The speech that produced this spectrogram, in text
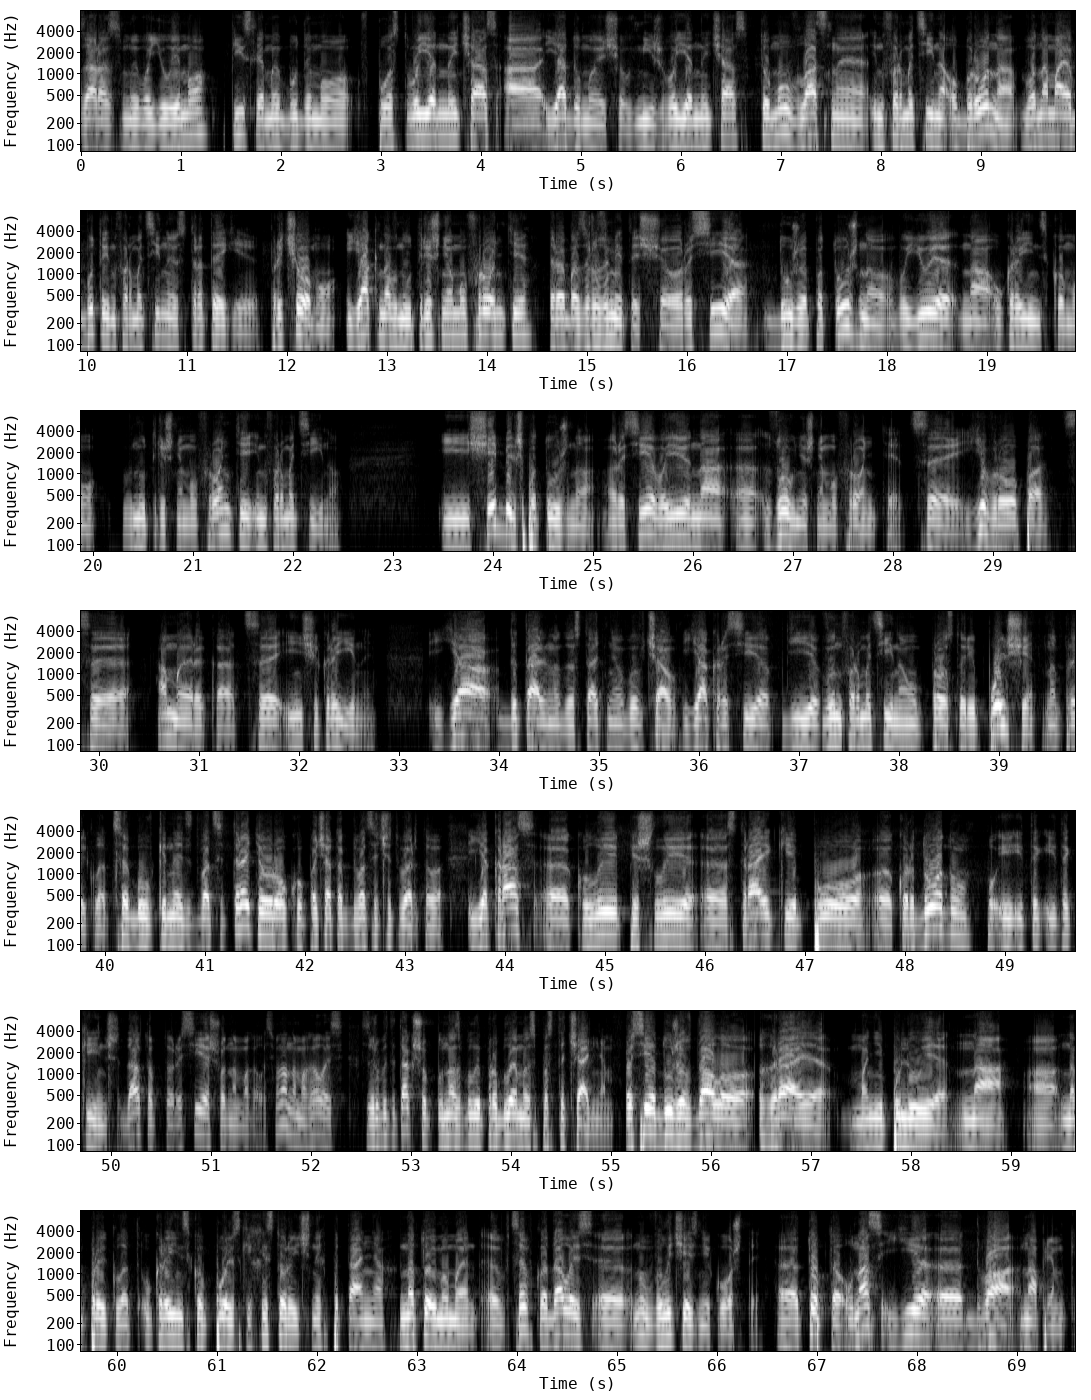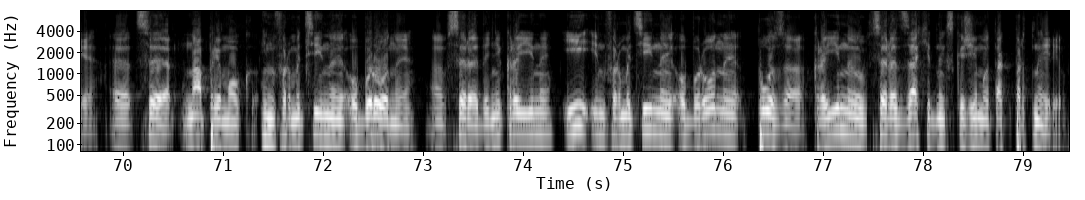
Зараз ми воюємо. Після ми будемо в поствоєнний час, а я думаю, що в міжвоєнний час. Тому власне інформаційна оборона вона має бути інформаційною стратегією. Причому як на внутрішньому фронті треба зрозуміти, що Росія дуже потужно воює на українському внутрішньому фронті інформаційно. І ще більш потужно Росія воює на е, зовнішньому фронті. Це Європа, це Америка, це інші країни. Я детально достатньо вивчав, як Росія діє в інформаційному просторі Польщі, наприклад. Це був кінець 23-го року, початок 24-го. Якраз е, коли пішли е, страйки по кордону по, і, і, і таке інше. Да? Тобто Росія що намагалась? Вона намагалась зробити так, щоб у нас були проблеми з постачанням. Росія дуже вдало грає, маніпулює на наприклад, українсько-польських історичних питаннях на той момент е, в це вкладались е, ну, величезні кошти. Е, Тобто, у нас є два напрямки: це напрямок інформаційної оборони всередині країни і інформаційної оборони поза країною серед західних, скажімо так, партнерів.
